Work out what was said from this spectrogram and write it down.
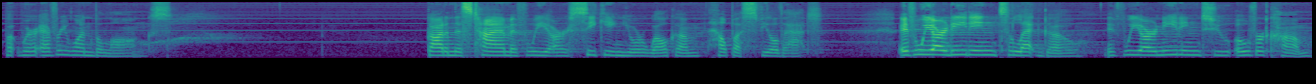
but where everyone belongs. God, in this time, if we are seeking your welcome, help us feel that. If we are needing to let go, if we are needing to overcome,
